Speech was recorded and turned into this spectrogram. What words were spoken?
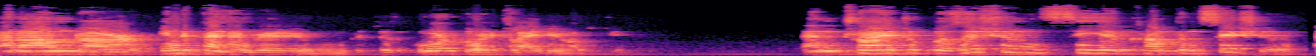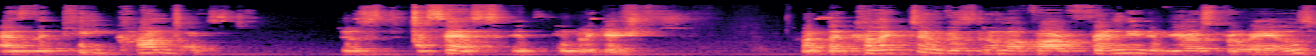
around our independent variable, which is board political ideology, and try to position CEO compensation as the key context to assess its implications. But the collective wisdom of our friendly reviewers prevailed,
